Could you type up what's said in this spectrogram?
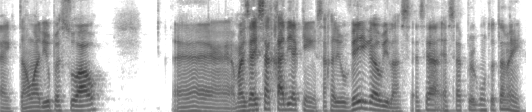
É, então ali o pessoal. É... Mas aí sacaria quem? Sacaria o Veiga, Willas? Essa é a, essa é a pergunta também.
